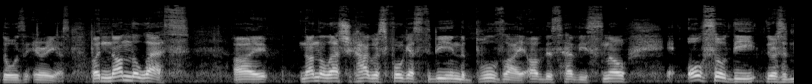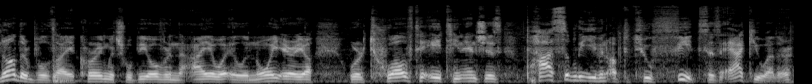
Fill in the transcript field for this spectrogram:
those areas. But nonetheless, uh, nonetheless, Chicago is forecast to be in the bullseye of this heavy snow. Also, the there's another bullseye occurring, which will be over in the Iowa, Illinois area, where 12 to 18 inches, possibly even up to two feet, says AccuWeather.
